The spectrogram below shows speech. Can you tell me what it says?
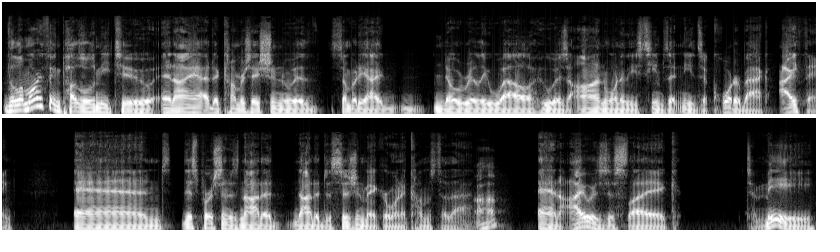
the Lamar thing puzzled me too. And I had a conversation with somebody I know really well who is on one of these teams that needs a quarterback. I think, and this person is not a not a decision maker when it comes to that. Uh-huh. And I was just like, to me,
